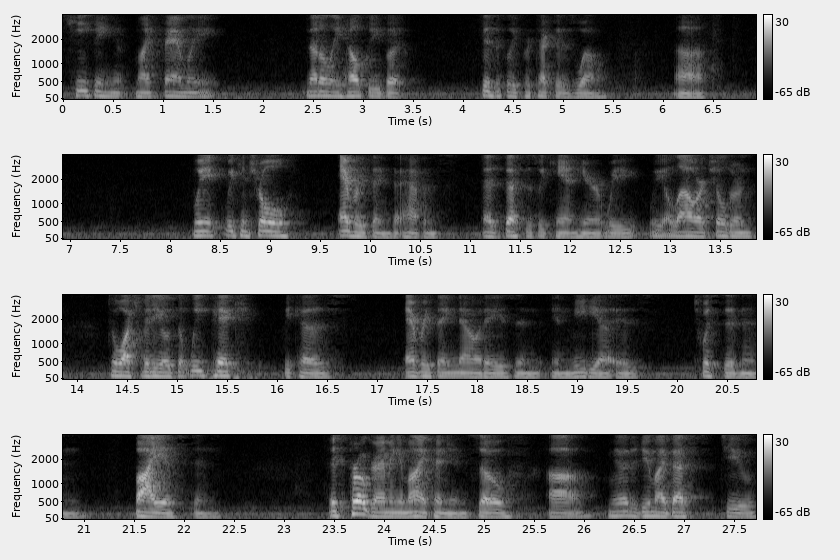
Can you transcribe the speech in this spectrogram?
keeping my family not only healthy but physically protected as well. Uh, we we control everything that happens as best as we can here. We we allow our children to watch videos that we pick because everything nowadays in, in media is twisted and biased and it's programming in my opinion. So uh, I'm going to do my best to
